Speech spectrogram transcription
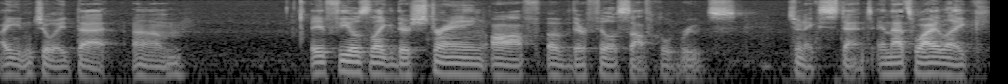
I enjoyed that. Um, it feels like they're straying off of their philosophical roots to an extent and that's why like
